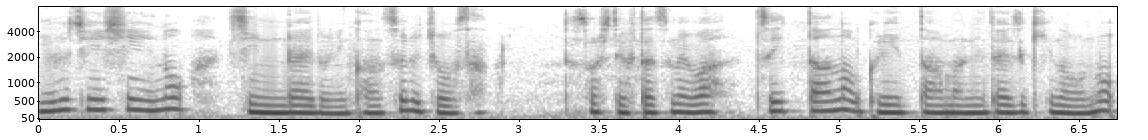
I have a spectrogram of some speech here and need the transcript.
UGC の信頼度に関する調査。そして2つ目は Twitter のクリエイターマネタイズ機能の、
